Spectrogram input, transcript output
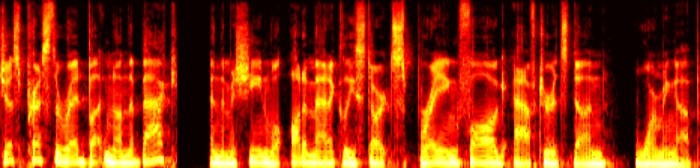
Just press the red button on the back and the machine will automatically start spraying fog after it's done warming up.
